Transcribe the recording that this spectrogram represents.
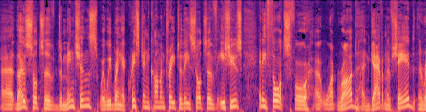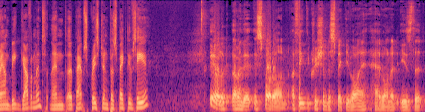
Uh, those sorts of dimensions where we bring a Christian commentary to these sorts of issues. Any thoughts for uh, what Rod and Gavin have shared around big government and uh, perhaps Christian perspectives here? Yeah, well, look, I mean, they're, they're, spot on. I think the Christian perspective I have on it is that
